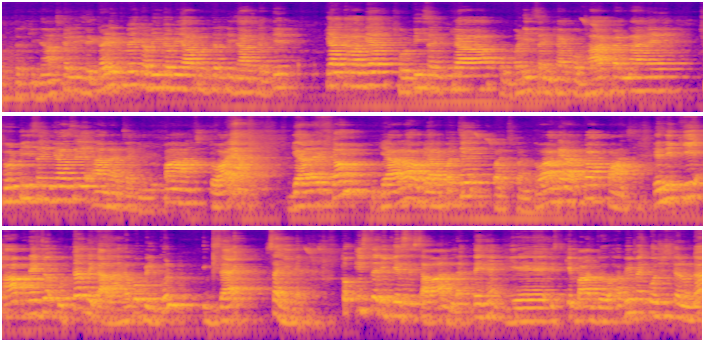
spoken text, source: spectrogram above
उत्तर की जाँच कर लीजिए। गणित में कभी कभी आप उत्तर की जाँच करके क्या कहा गया? छोटी संख्या तो बड़ी संख्या को भाग करना है। छोटी संख्या से आना चाहिए पाँच तो आया। ग्यारह कम ग्यारह और ग्यारह बचे पचपन तो आ गया आपका पाँच। यानी कि आपने जो उत्तर निकाला है वो बिल्कुल एग्जैक्ट सही है। तो इस तरीके से सवाल लगते हैं। ये इसके बाद अभी मैं कोशिश करूँगा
